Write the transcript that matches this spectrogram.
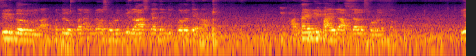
सील करून आतमध्ये लोकांना न सोडून ती लाच काय त्यांची परत येणार? आताही मी पाहिलं आपल्याला सोडत नव्हतं. हे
